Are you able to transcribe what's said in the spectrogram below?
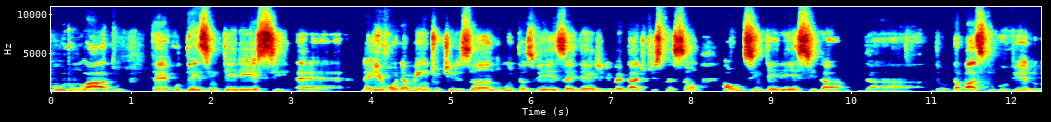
por um lado, é, o desinteresse, é, né, erroneamente utilizando muitas vezes a ideia de liberdade de expressão, há um desinteresse da, da, do, da base do governo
